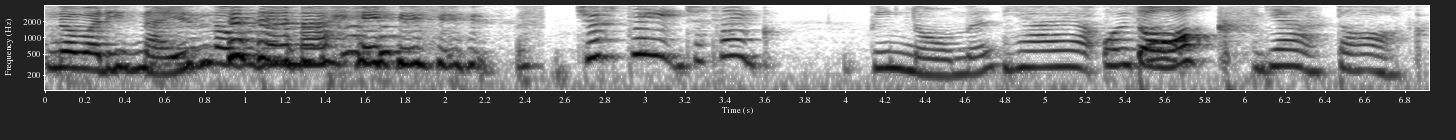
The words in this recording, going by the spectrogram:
Nobody's nice. Nobody's nice. just be just like Be normal. yeah yeah. Also, Talk. Yeah, talk.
